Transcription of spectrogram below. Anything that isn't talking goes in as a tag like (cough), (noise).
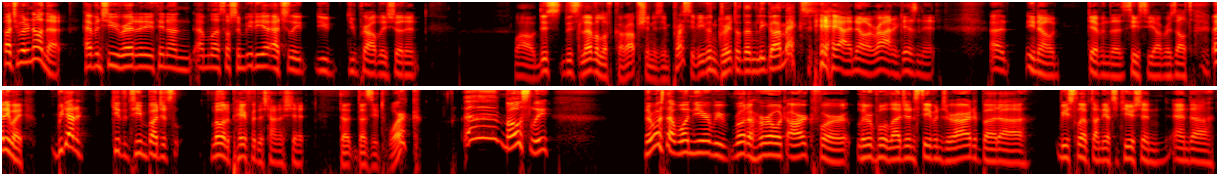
Thought you would have known that. Haven't you read anything on MLS social media? Actually, you you probably shouldn't. Wow, this this level of corruption is impressive, even greater than Liga MX. (laughs) yeah, yeah, I know, ironic, isn't it? Uh, you know, given the CCL results. Anyway, we gotta keep the team budgets low to pay for this kind of shit. Th- does it work? Uh, mostly. There was that one year we wrote a heroic arc for Liverpool legend Steven Gerrard, but uh, we slipped on the execution and uh,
